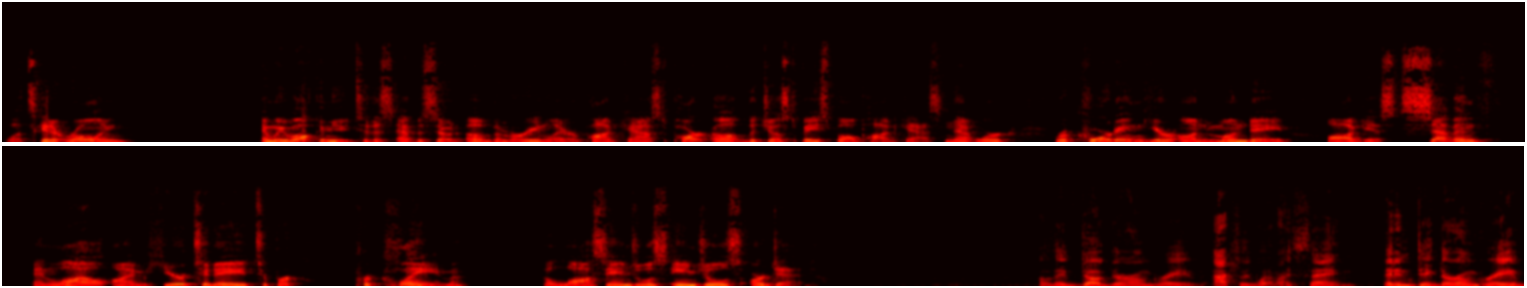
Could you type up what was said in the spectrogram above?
Let's get it rolling. And we welcome you to this episode of the Marine Layer podcast, part of the Just Baseball Podcast Network, recording here on Monday, August 7th. And Lyle, I'm here today to pro- proclaim the Los Angeles Angels are dead. Oh, they've dug their own grave. Actually, what am I saying? They didn't dig their own grave.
